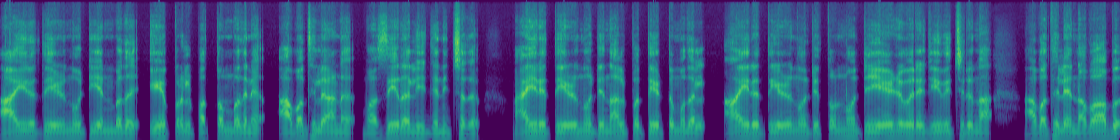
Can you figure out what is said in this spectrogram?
ആയിരത്തി എഴുന്നൂറ്റി എൺപത് ഏപ്രിൽ പത്തൊമ്പതിന് അവധിലാണ് വസീർ അലി ജനിച്ചത്. ആയിരത്തി എഴുന്നൂറ്റി നാൽപ്പത്തി എട്ട് മുതൽ ആയിരത്തി എഴുന്നൂറ്റി തൊണ്ണൂറ്റി ഏഴ് വരെ ജീവിച്ചിരുന്ന അവധിലെ നവാബ്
